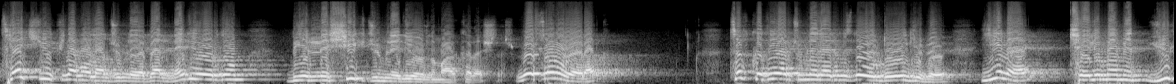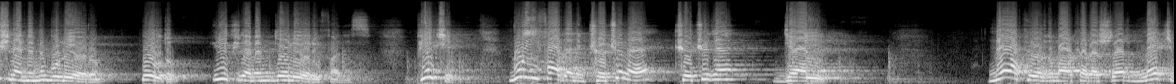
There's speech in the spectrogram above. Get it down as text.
tek yüklem olan cümleye ben ne diyordum? Birleşik cümle diyordum arkadaşlar. Ve son olarak tıpkı diğer cümlelerimizde olduğu gibi yine kelimemin yüklemimi buluyorum. Buldum. Yüklemim geliyor ifadesi. Peki bu ifadenin kökü ne? Kökü de gel. Ne yapıyordum arkadaşlar? Mek,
